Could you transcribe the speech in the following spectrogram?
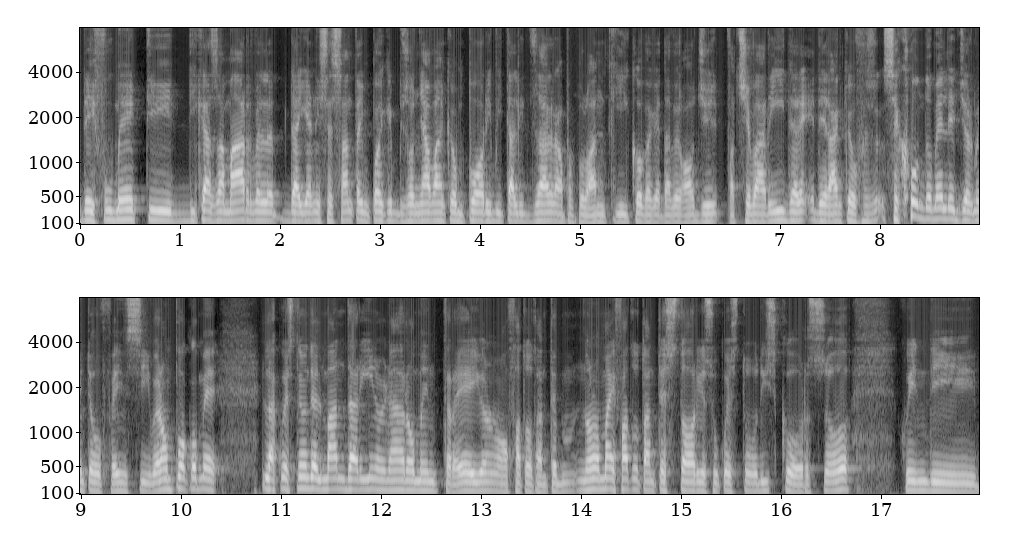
dei fumetti di casa Marvel dagli anni 60 in poi che bisognava anche un po' rivitalizzare era proprio l'antico perché davvero oggi faceva ridere ed era anche secondo me leggermente offensivo. Era un po' come la questione del mandarino in Iron Man 3 io non ho, fatto tante, non ho mai fatto tante storie su questo discorso quindi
